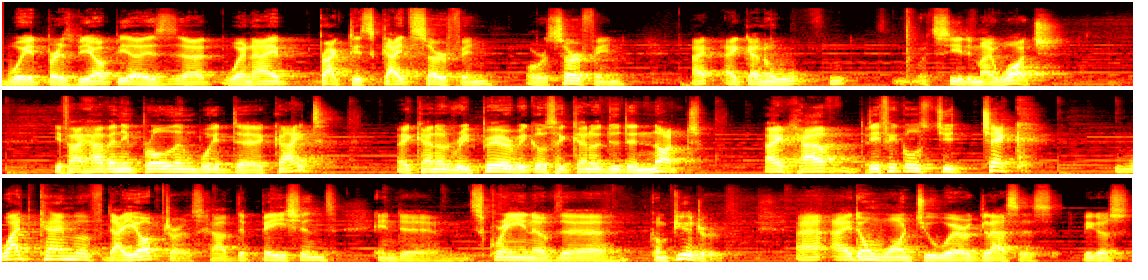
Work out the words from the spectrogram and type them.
with presbyopia is that when I practice kite surfing or surfing, I, I can see my watch. If I have any problem with the kite, I cannot repair because I cannot do the knot. I have difficulty to check what kind of diopters have the patient in the screen of the computer. Uh, I don't want to wear glasses because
